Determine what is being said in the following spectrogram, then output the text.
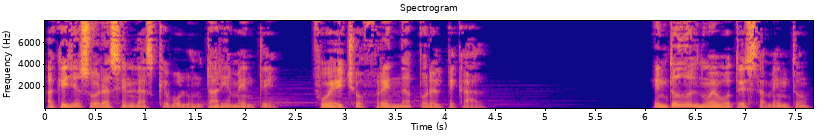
aquellas horas en las que voluntariamente fue hecho ofrenda por el pecado. En todo el Nuevo Testamento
